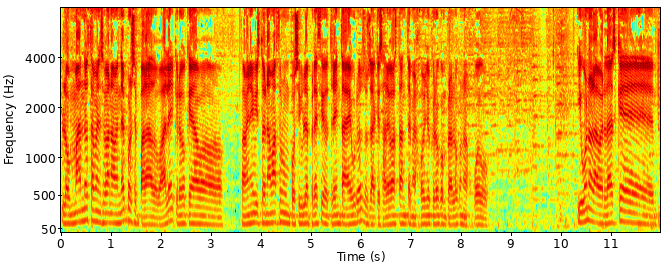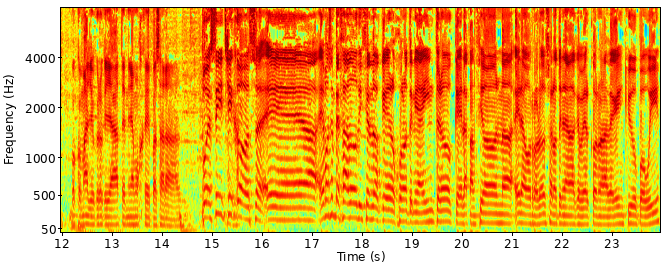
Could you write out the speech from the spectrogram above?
Los mandos también se van a vender por separado, ¿vale? Creo que ah, también he visto en Amazon un posible precio de 30 euros, o sea que sale bastante mejor yo creo comprarlo con el juego. Y bueno, la verdad es que poco más, yo creo que ya tendríamos que pasar al... Pues sí, chicos, eh, hemos empezado diciendo que el juego no tenía intro, que la canción era horrorosa, no tenía nada que ver con la de GameCube o Wii.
